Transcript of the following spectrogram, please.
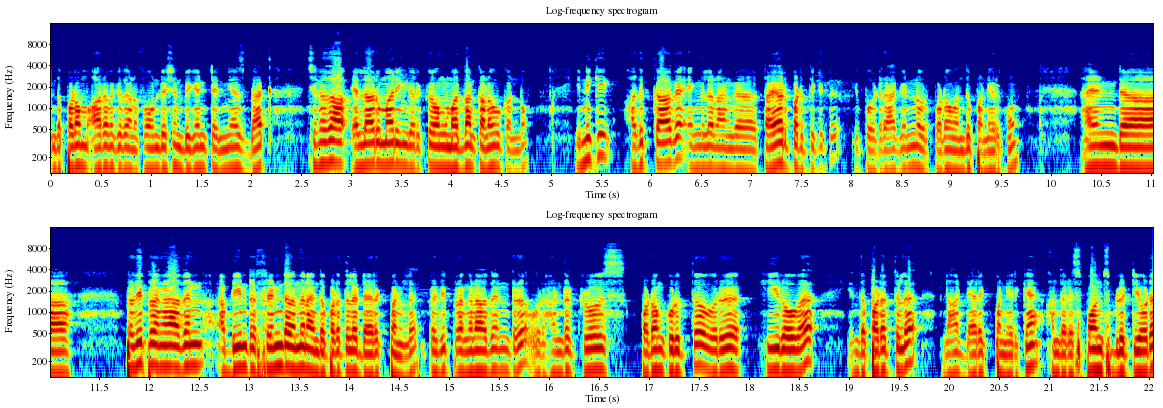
இந்த படம் ஆரம்பிக்கிறதான foundation began ten years back சின்னதாக எல்லாரும் மாதிரி இங்கே இருக்கிறவங்க மாதிரி தான் கனவு கண்டோம். இன்றைக்கி அதுக்காக எங்களை நாங்கள் தயார்படுத்திக்கிட்டு இப்போ ட்ராகன் ஒரு படம் வந்து பண்ணியிருக்கோம். அண்ட் பிரதீப் ரங்கநாதன் அப்படின்ற ஃப்ரெண்டை வந்து நான் இந்த படத்தில் டைரக்ட் பண்ணல. பிரதீப் ரங்கநாதன்ற ஒரு ஹண்ட்ரட் க்ரோஸ் படம் கொடுத்த ஒரு ஹீரோவை இந்த படத்தில் நான் டைரக்ட் பண்ணியிருக்கேன் அந்த ரெஸ்பான்சிபிலிட்டியோட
